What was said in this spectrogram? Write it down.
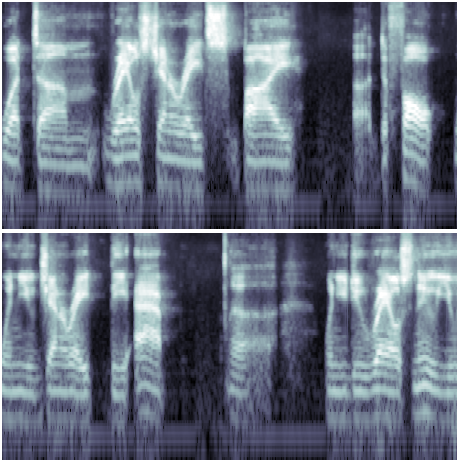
what um, Rails generates by uh, default when you generate the app uh, when you do Rails new you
